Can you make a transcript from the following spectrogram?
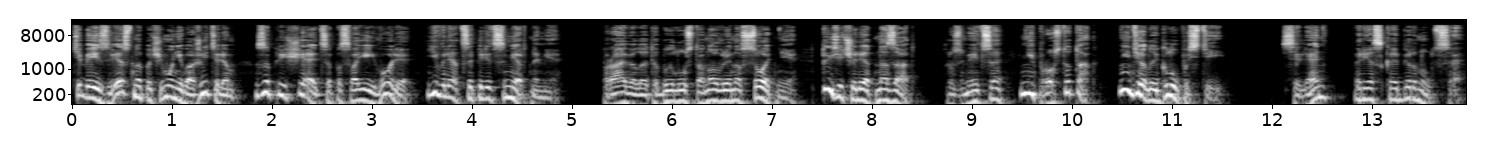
Тебе известно, почему небожителям запрещается по своей воле являться перед смертными. Правило это было установлено сотни, тысячи лет назад. Разумеется, не просто так, не делай глупостей». Селянь резко обернулся.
